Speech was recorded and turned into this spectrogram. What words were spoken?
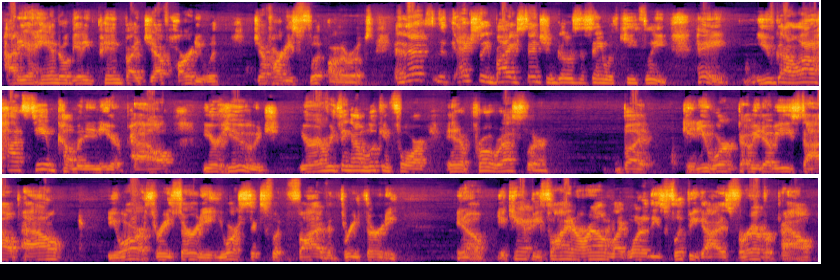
How do you handle getting pinned by Jeff Hardy with Jeff Hardy's foot on the ropes? And that actually, by extension, goes the same with Keith Lee. Hey, you've got a lot of hot steam coming in here, pal. You're huge. You're everything I'm looking for in a pro wrestler. But can you work WWE style, pal? You are 330. You are six foot five and 330 you know, you can't be flying around like one of these flippy guys forever, pal.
